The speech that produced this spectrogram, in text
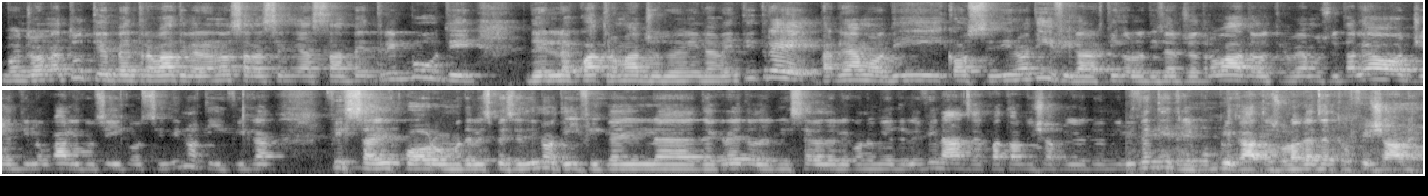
Buongiorno a tutti e ben trovati per la nostra rassegna stampa e tributi del 4 maggio 2023. Parliamo di costi di notifica, l'articolo di Sergio Trovato che troviamo su Italia Oggi, enti locali così i costi di notifica, fissa il quorum delle spese di notifica, il decreto del Ministero dell'Economia e delle Finanze del 14 aprile 2023 pubblicato sulla Gazzetta Ufficiale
